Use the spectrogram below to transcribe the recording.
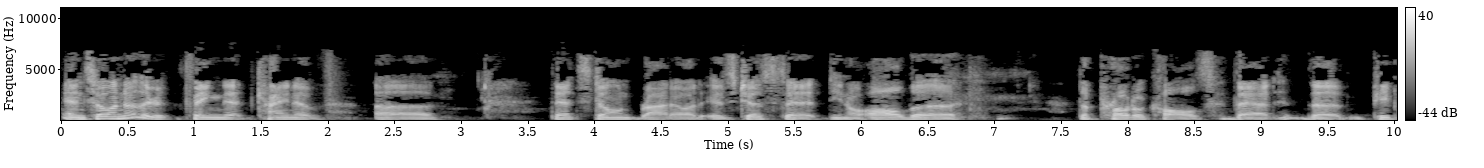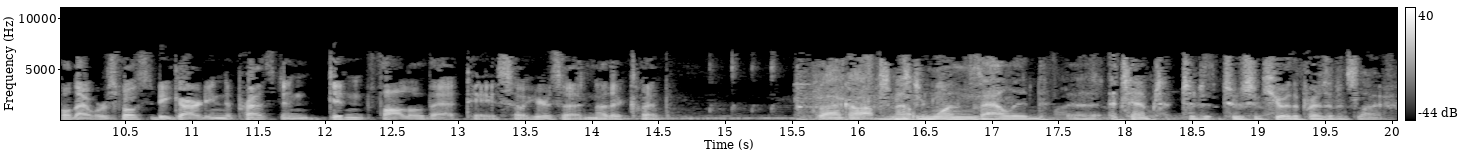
And so another thing that kind of, uh, that Stone brought out is just that, you know, all the, the protocols that the people that were supposed to be guarding the president didn't follow that day. So here's another clip. Black ops. Not one valid uh, attempt to to secure the president's life,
